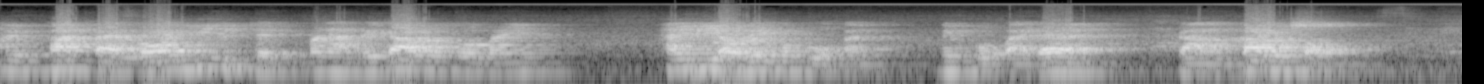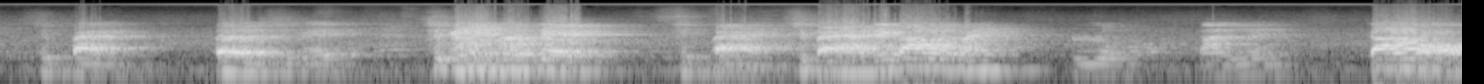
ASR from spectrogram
หนึ่งพันแปดร้อยยี่สิบเจ็ดมันหารด้วยเก้าลงตัวไหมให้พี่เอาเลขมาบวกกันหนึ่งบวกแปดได้เก้าเก้าบสองสิบแปดเออสิบเอ็ดสิบเอ็ดบวกเจ็ดสิบแปดสิบแปดหารด้วยเก้าลงไหมลงมันเลยเก้าสอง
